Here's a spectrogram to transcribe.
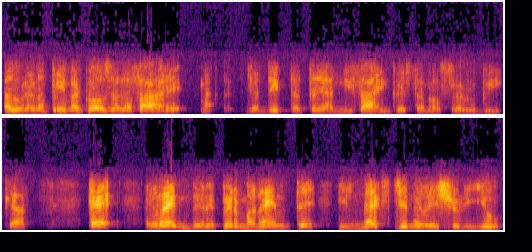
Allora, la prima cosa da fare, ma già detta tre anni fa in questa nostra rubrica, è rendere permanente il Next Generation EU,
